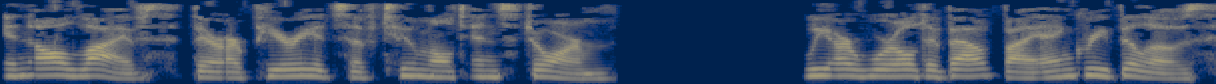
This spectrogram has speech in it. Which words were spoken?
In all lives there are periods of tumult and storm. We are whirled about by angry billows,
